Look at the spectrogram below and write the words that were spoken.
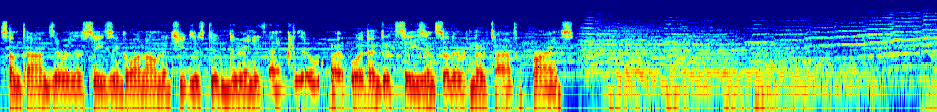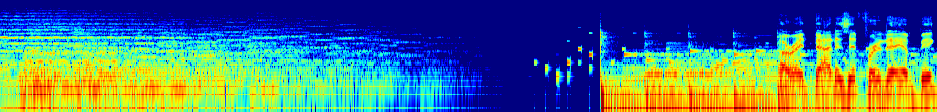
sometimes there was a season going on that you just didn't do anything because it wasn't a good season, so there was no time for pranks. All right, that is it for today. A big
